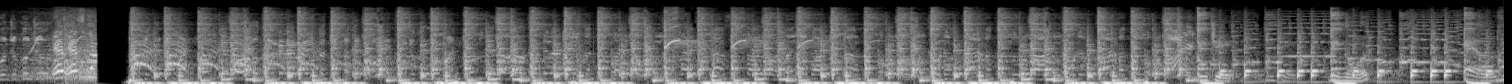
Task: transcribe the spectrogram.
గుంజు గుంజు DJ Vinod LV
